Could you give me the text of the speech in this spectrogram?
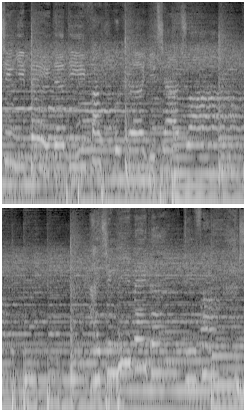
爱情已被的地方，不可以假装。爱爱情依偎的地方，是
